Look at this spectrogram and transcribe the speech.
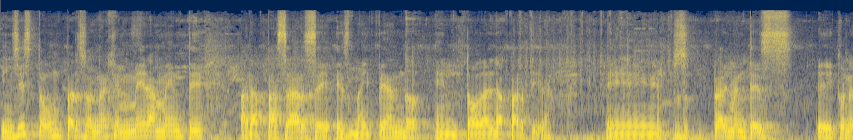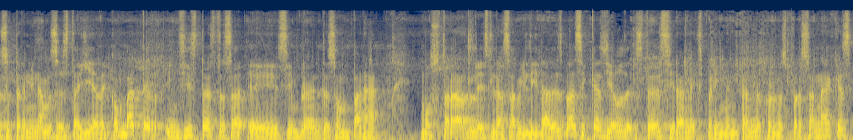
insisto, un personaje meramente para pasarse snipeando en toda la partida. Pues, realmente es eh, con eso terminamos esta guía de combate. Insisto, estas eh, simplemente son para mostrarles las habilidades básicas. Ya ustedes irán experimentando con los personajes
